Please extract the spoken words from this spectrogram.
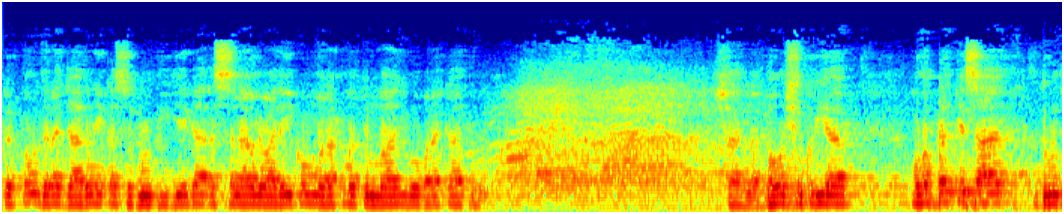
کرتا ہوں۔ ذرا جاگنے کا ثبوت دیجیے گا۔ السلام علیکم ورحمۃ اللہ وبرکاتہ۔ انشاءاللہ بہت شکریہ۔ محبت کے ساتھ درود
